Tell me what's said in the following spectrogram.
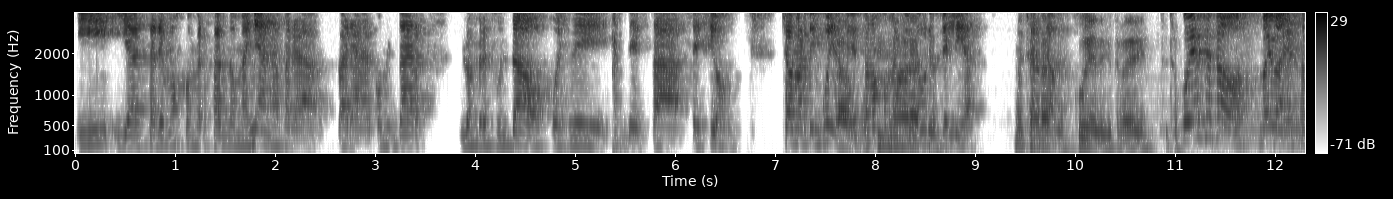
y ya estaremos conversando mañana para, para comentar los resultados pues de, de esta sesión. Chao Martín, cuídate, Chao, estamos conversando gracias. durante el día. Muchas Chao, chao. gracias, cuídate, que te vaya bien. Cuídense todos, bye bye, hasta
